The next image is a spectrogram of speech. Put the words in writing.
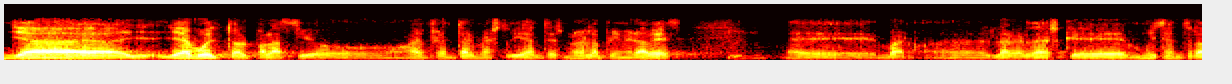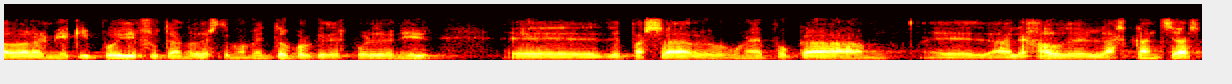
Ya, ya he vuelto al Palacio a enfrentarme a estudiantes, no es la primera vez. Eh, bueno, eh, la verdad es que muy centrado ahora en mi equipo y disfrutando de este momento porque después de venir eh, de pasar una época alejado de las canchas,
